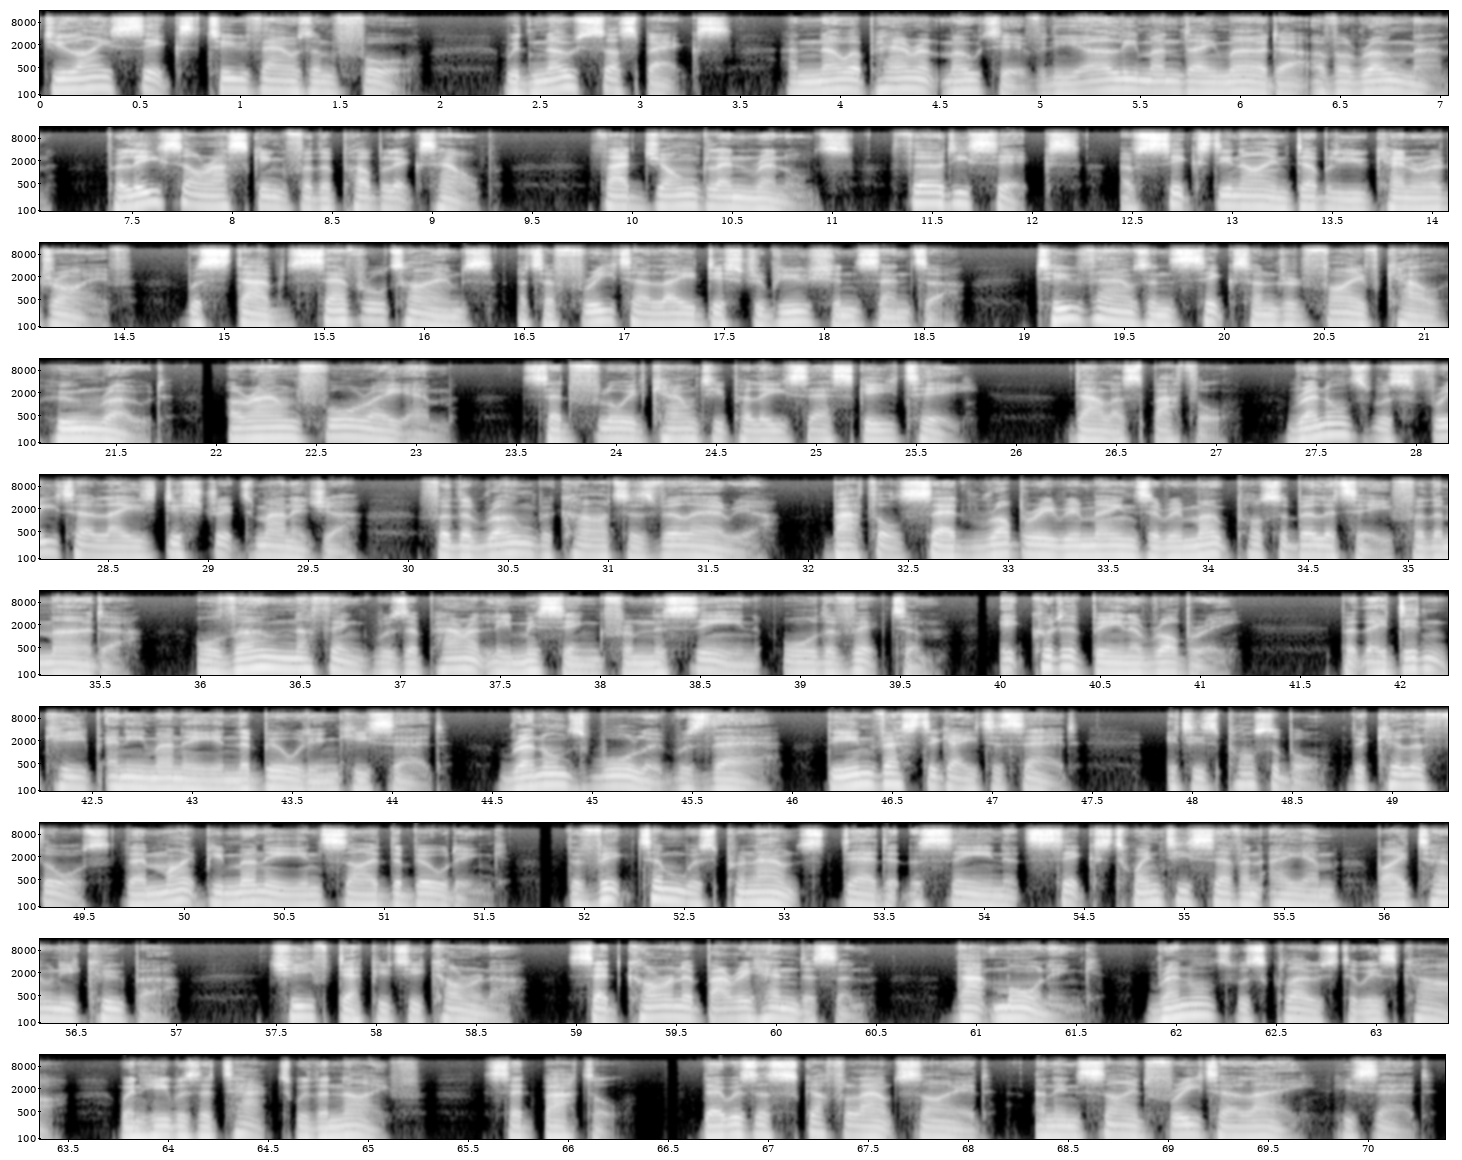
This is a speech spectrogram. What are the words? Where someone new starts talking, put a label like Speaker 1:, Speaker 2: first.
Speaker 1: July 6, 2004, with no suspects and no apparent motive in the early Monday murder of a Roman. Police are asking for the public's help. Thad John Glenn Reynolds, 36, of 69W Kenora Drive, was stabbed several times at a Frito-Lay distribution center, 2605 Calhoun Road, around 4 a.m., said Floyd County Police SKT, Dallas Battle. Reynolds was Frito-Lay's district manager for the Rome Cartersville area. Battle said robbery remains a remote possibility for the murder. Although nothing was apparently missing from the scene or the victim, it could have been a robbery. But they didn't keep any money in the building, he said. Reynolds' wallet was there. The investigator said, It is possible the killer thought there might be money inside the building. The victim was pronounced dead at the scene at 6:27 a.m. by Tony Cooper, Chief Deputy Coroner, said Coroner Barry Henderson. That morning, Reynolds was close to his car when he was attacked with a knife, said Battle. There was a scuffle outside and inside Frito-Lay, he said.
